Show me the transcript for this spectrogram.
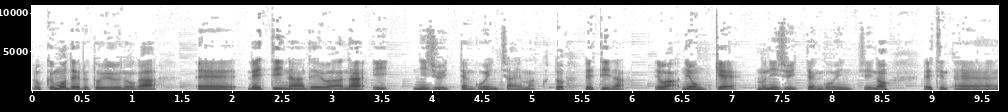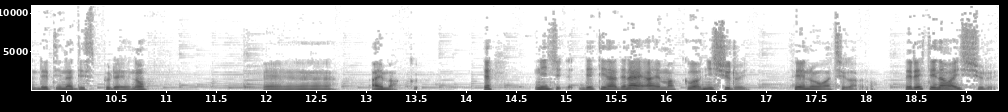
6モデルというのが、えー、レティナではない21.5インチ iMac と、レティナ、要は 4K の21.5インチのレティ,、えー、レティナディスプレイの、えー、iMac。で、レティナでない iMac は2種類、性能が違うの。で、レティナは1種類。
